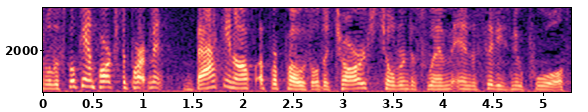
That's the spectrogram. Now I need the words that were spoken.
Well, the Spokane Parks Department backing off a proposal to charge children to swim in the city's new pools.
